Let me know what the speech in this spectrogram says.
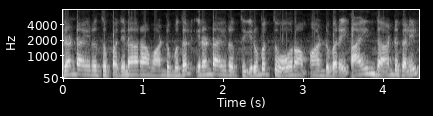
இரண்டாயிரத்து பதினாறாம் ஆண்டு முதல் இரண்டாயிரத்து இருபத்தி ஓராம் ஆண்டு வரை ஐந்து ஆண்டுகளில்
